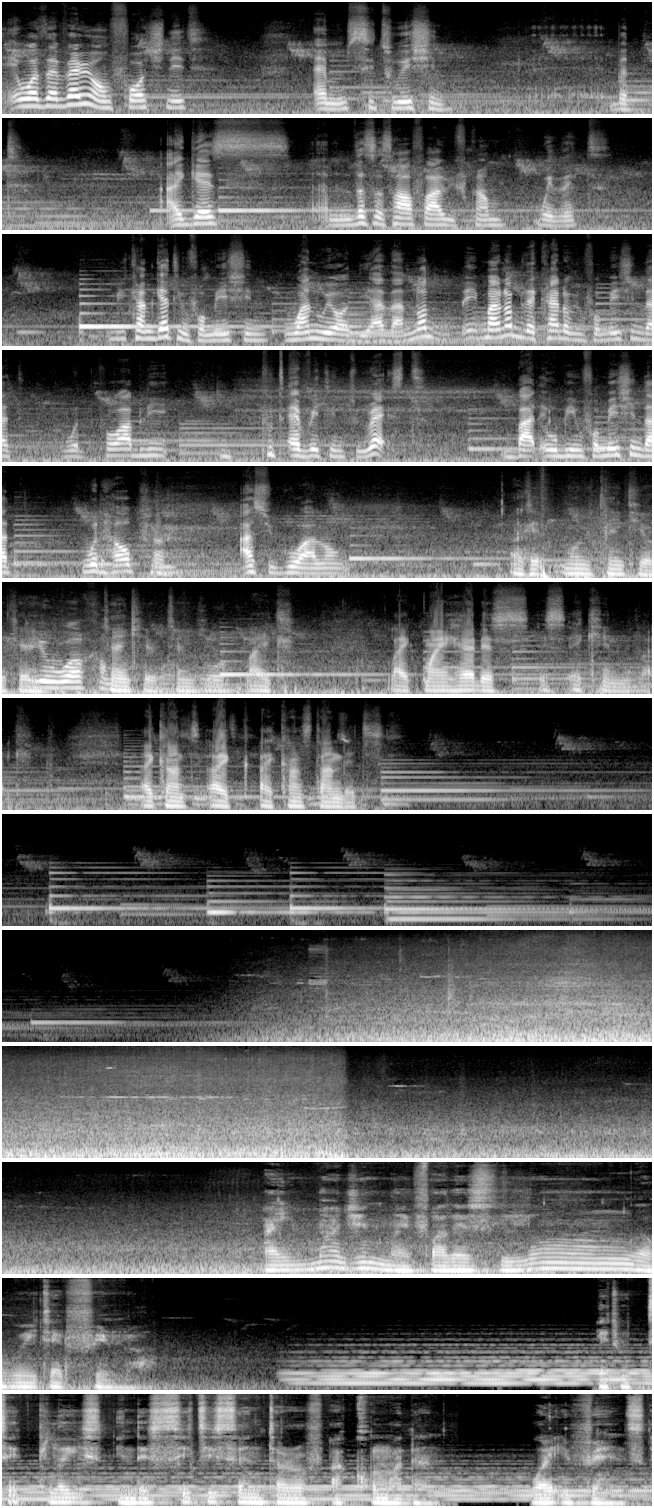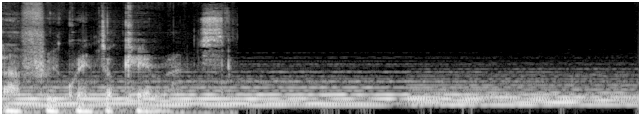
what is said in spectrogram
It was a very unfortunate um, situation, but I guess um, this is how far we've come with it we can get information one way or the other. Not it might not be the kind of information that would probably put everything to rest, but it will be information that would help you as you go along. Okay, mommy, thank you. Okay. You're welcome. Thank you, thank you. Like, like my head is is aching. Like, I can't, I, I can't stand it. I imagine my father's long awaited funeral. It would take place in the city center of Akomadan, where events are frequent occurrence.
